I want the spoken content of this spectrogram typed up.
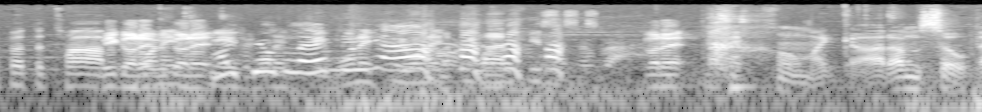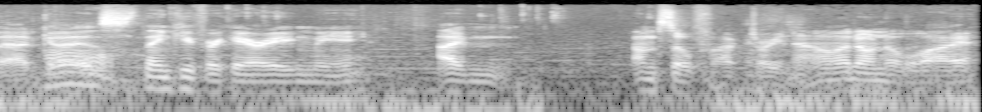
up at the top. We got it, we got it. 1 HP, I feel 1 HP, 1 HP, 1 HP. Got it. Oh my god, I'm so bad, guys. Thank you for carrying me. I'm, I'm so fucked right now. I don't know why.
